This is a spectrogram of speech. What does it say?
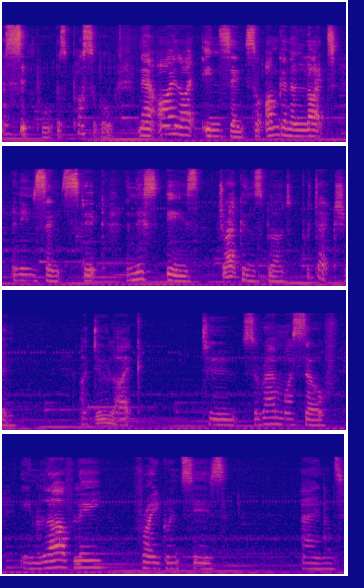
as simple as possible. Now I like incense, so I'm going to light an incense stick and this is Dragon's Blood Protection. I do like to surround myself in lovely fragrances and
